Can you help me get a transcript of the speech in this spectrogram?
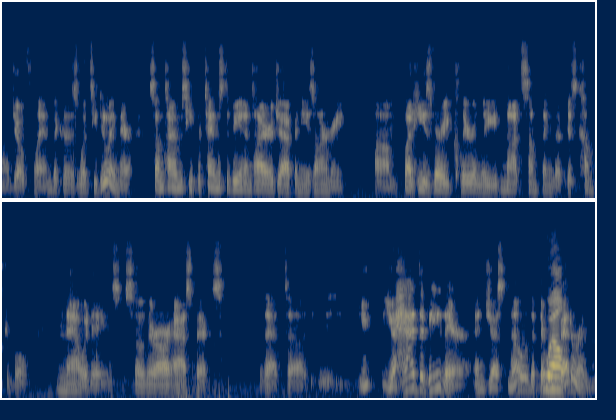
uh, Joe Flynn because what's he doing there? Sometimes he pretends to be an entire Japanese army, um, but he's very clearly not something that is comfortable nowadays. So there are aspects that uh, you you had to be there and just know that there well, were veterans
